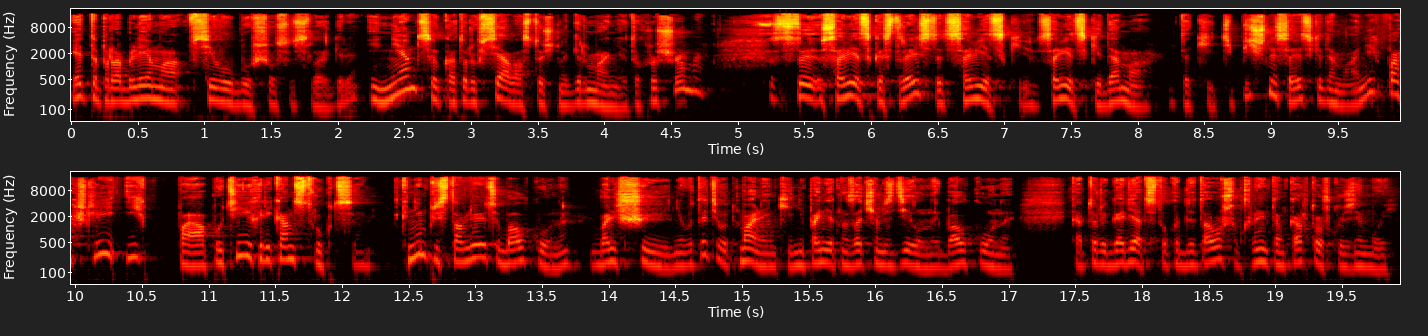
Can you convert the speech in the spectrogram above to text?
Это проблема всего бывшего соцлагеря. И немцы, у которых вся Восточная Германия – это хрущебы, советское строительство – это советские, советские дома, такие типичные советские дома. Они пошли их по пути их реконструкции. К ним представляются балконы, большие, не вот эти вот маленькие, непонятно зачем сделанные балконы, которые годятся только для того, чтобы хранить там картошку зимой.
